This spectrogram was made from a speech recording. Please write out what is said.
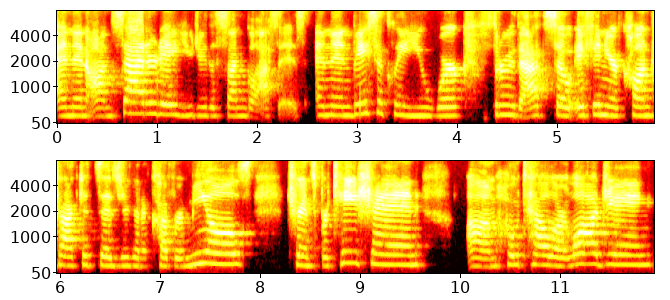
And then on Saturday, you do the sunglasses. And then basically, you work through that. So, if in your contract it says you're going to cover meals, transportation, um, hotel or lodging,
